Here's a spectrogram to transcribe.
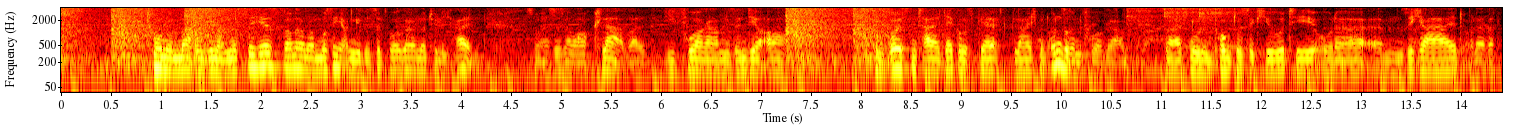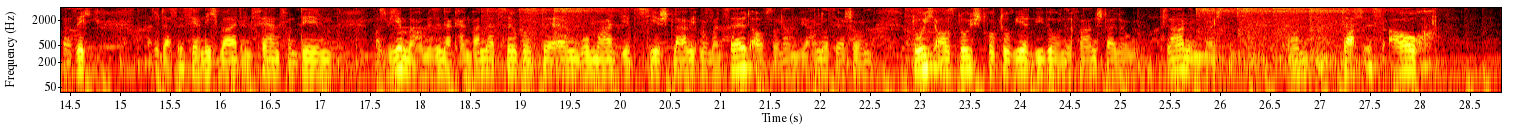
tun und machen, wie man lustig ist, sondern man muss sich an gewisse Vorgaben natürlich halten. So, das ist aber auch klar, weil die Vorgaben sind ja auch zum größten Teil deckungsgleich mit unseren Vorgaben. Sei es nun in puncto Security oder ähm, Sicherheit oder was weiß ich. Also das ist ja nicht weit entfernt von dem, was wir machen. Wir sind ja kein Wanderzirkus, der irgendwo meint, jetzt hier schlage ich mal mein Zelt auf, sondern wir haben das ja schon durchaus durchstrukturiert, wie wir unsere Veranstaltung planen möchten. Und das ist auch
